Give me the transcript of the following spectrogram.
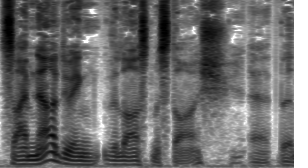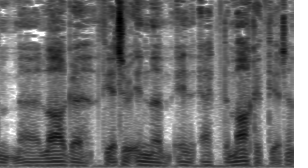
So I'm now doing the last moustache at the uh, Laager Theatre in the in, at the Market Theatre,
